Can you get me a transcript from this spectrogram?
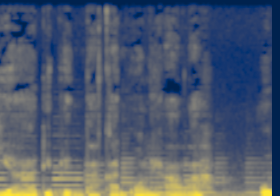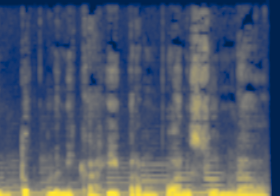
Dia diperintahkan oleh Allah untuk menikahi perempuan sundal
